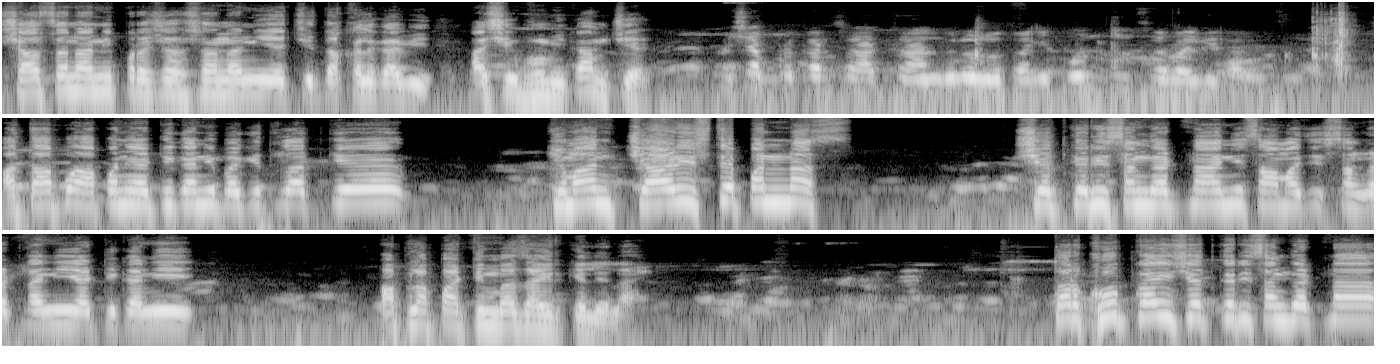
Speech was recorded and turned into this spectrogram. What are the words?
शासन आणि प्रशासनाने याची दखल घ्यावी अशी भूमिका आमची आहे. कशा प्रकारचं आजचं आंदोलन होतं आणि कोण कोण सहभागी झाले? आता आप- आपण या ठिकाणी बघितलात की किमान चाळीस ते पन्नास शेतकरी संघटना आणि सामाजिक संघटनांनी या ठिकाणी आपला पाठिंबा जाहीर केलेला आहे. तर खूप काही शेतकरी संघटना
